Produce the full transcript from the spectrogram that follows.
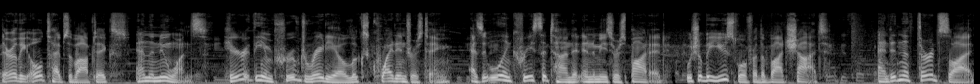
There are the old types of optics and the new ones. Here, the improved radio looks quite interesting, as it will increase the time that enemies are spotted, which will be useful for the Bat Chat. And in the third slot,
